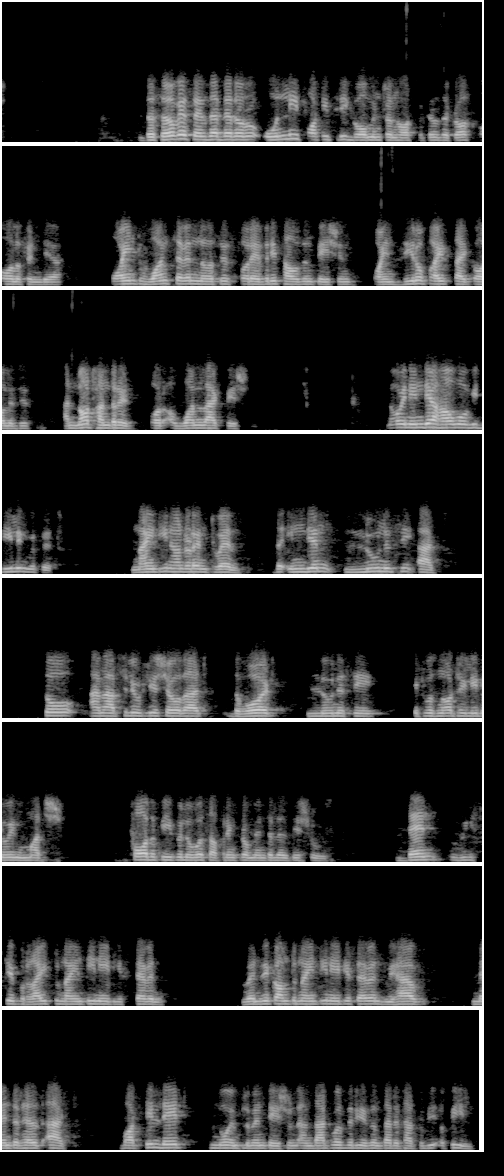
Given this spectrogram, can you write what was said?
The survey says that there are only 43 government run hospitals across all of India, 0.17 nurses for every 1,000 patients, 0.05 psychologists, and not 100 for a 1 lakh patients. Now, in India, how are we dealing with it? 1912 the Indian Lunacy Act. So I'm absolutely sure that the word lunacy, it was not really doing much for the people who were suffering from mental health issues. Then we skip right to 1987. When we come to 1987, we have Mental Health Act, but till date, no implementation. And that was the reason that it had to be appealed.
